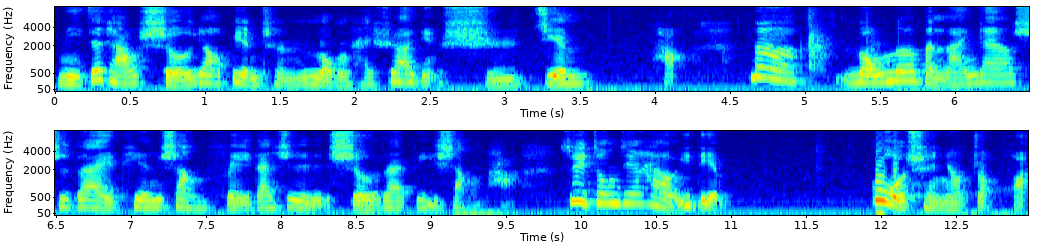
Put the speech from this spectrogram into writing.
你这条蛇要变成龙，还需要一点时间。好，那龙呢，本来应该要是在天上飞，但是蛇在地上爬，所以中间还有一点过程要转换。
